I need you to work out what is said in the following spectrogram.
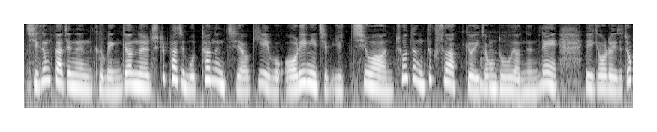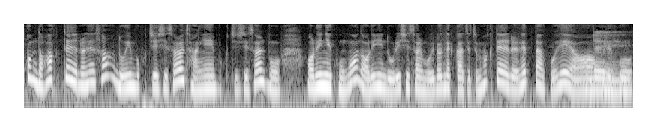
지금까지는 그 맹견을 출입하지 못하는 지역이 뭐 어린이집, 유치원, 초등 특수학교 이 정도였는데 이거를 이제 조금 더 확대를 해서 노인복지시설, 장애인복지시설, 뭐 어린이 공원, 어린이 놀이시설 뭐 이런 데까지 좀 확대를 했다고 해요. 네. 그리고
